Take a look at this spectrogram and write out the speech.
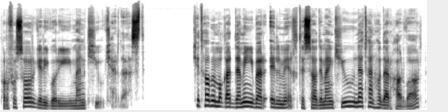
پروفسور گریگوری منکیو کرده است. کتاب مقدمه بر علم اقتصاد منکیو نه تنها در هاروارد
